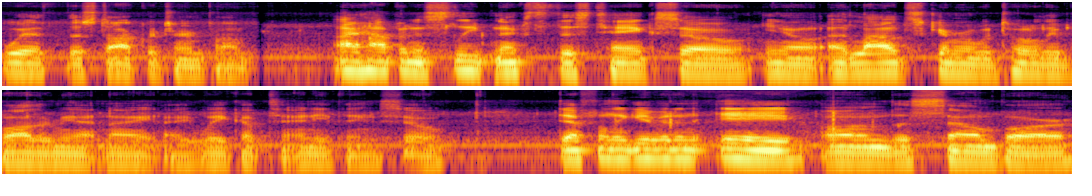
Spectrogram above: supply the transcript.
with the stock return pump. I happen to sleep next to this tank, so, you know, a loud skimmer would totally bother me at night. I wake up to anything, so definitely give it an A on the sound bar.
